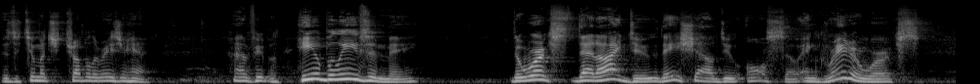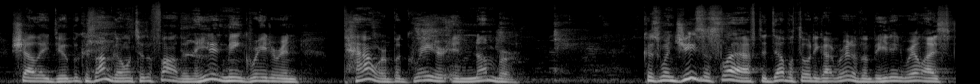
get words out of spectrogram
Is it too much trouble to raise your hand? How many people? He who believes in me, the works that I do, they shall do also. And greater works shall they do because I'm going to the Father. Now, he didn't mean greater in power, but greater in number. Because when Jesus left, the devil thought he got rid of him, but he didn't realize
